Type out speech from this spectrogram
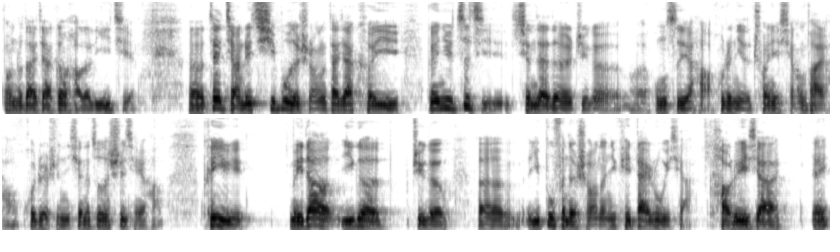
帮助大家更好的理解。呃，在讲这七步的时候呢，大家可以根据自己现在的这个呃公司也好，或者你的创业想法也好，或者是你现在做的事情也好，可以每到一个这个呃一部分的时候呢，你可以代入一下，考虑一下。哎，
